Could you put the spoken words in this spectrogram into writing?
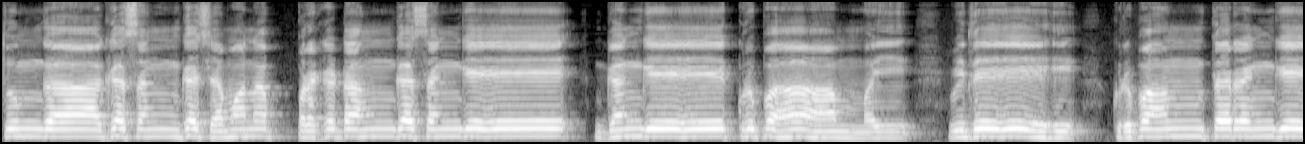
తుంగాఘ సంఘ శమన ప్రకటంగ సంఘే గంగే కృపామయి విధేహి కృపాంతరంగే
